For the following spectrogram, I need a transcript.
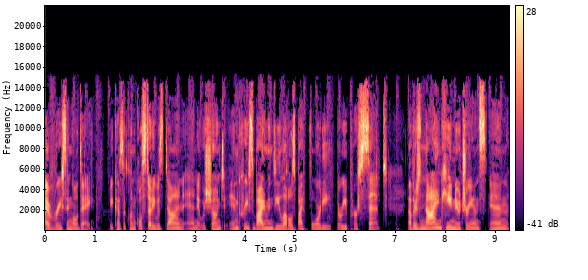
every single day because the clinical study was done and it was shown to increase vitamin D levels by 43%. Now there's nine key nutrients in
